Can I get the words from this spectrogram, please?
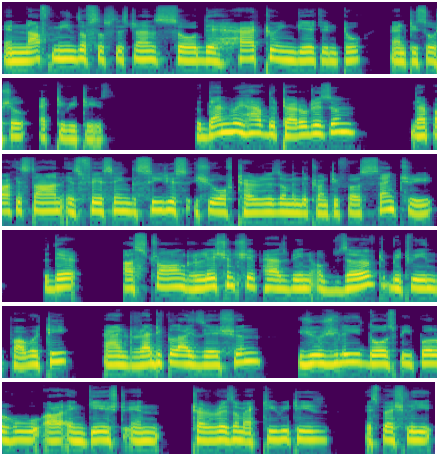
enough means of subsistence so they had to engage into antisocial activities. But then we have the terrorism that pakistan is facing the serious issue of terrorism in the 21st century. There a strong relationship has been observed between poverty and radicalization usually those people who are engaged in terrorism activities especially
